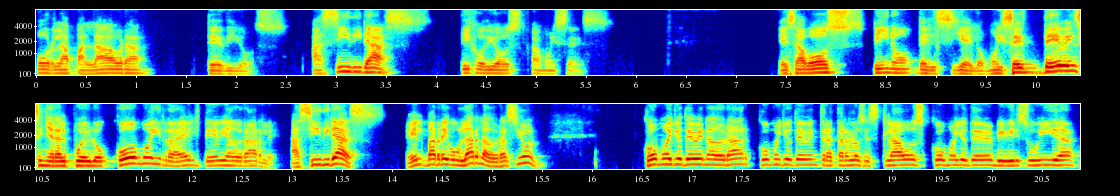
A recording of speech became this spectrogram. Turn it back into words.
por la palabra de Dios. Así dirás, dijo Dios a Moisés. Esa voz vino del cielo. Moisés debe enseñar al pueblo cómo Israel debe adorarle. Así dirás, él va a regular la adoración. Cómo ellos deben adorar, cómo ellos deben tratar a los esclavos, cómo ellos deben vivir su vida,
